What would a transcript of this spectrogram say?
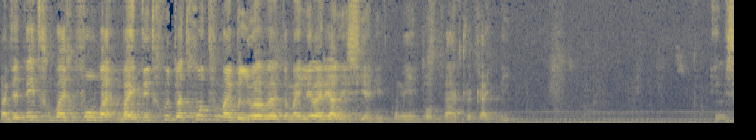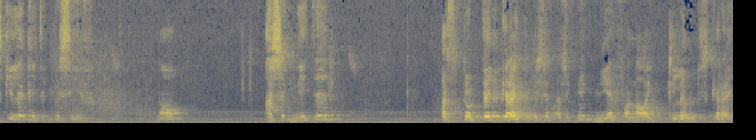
Want dit net vir my gevoel my my dit goed wat God vir my beloof het in my lewe realiseer nie. Kom nie tot werklikheid nie. En skielik het ek besef maar as ek net 'n as toe dit kry, toe besef as ek net meer van daai klimps kry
